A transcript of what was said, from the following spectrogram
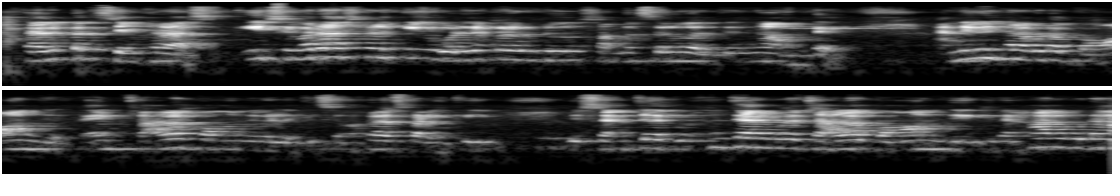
తదుపరి సింహరాశి ఈ సింహరాశి మనకి ఒళ్ళకలు సమస్యలు అధికంగా ఉంటాయి. అన్ని విధాలు కూడా బాగుంది. టైం చాలా బాగుంది వీళ్ళకి సింహరాశి వాళ్ళకి. ఈ సంచార గృహ సంచారం కూడా చాలా బాగుంది. గ్రహాలు కూడా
